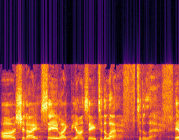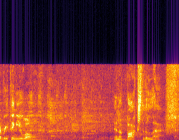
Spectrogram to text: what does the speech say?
uh, should I say, like Beyonce, to the left, to the left, everything you own in a box to the left?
